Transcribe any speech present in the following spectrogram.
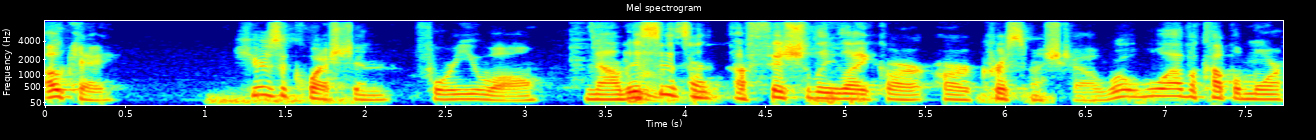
okay, here's a question for you all. Now, this Hmm. isn't officially like our our Christmas show. We'll we'll have a couple more.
